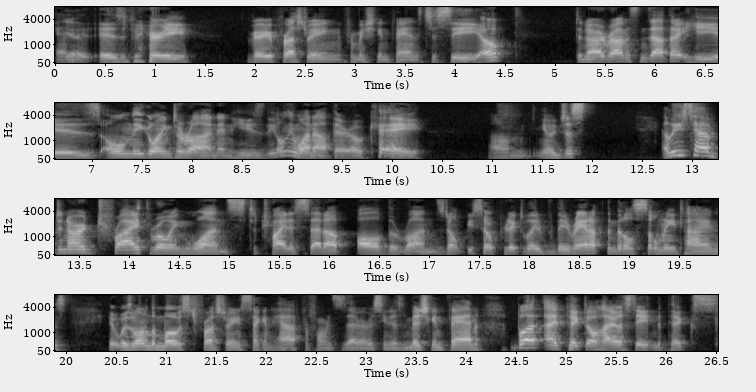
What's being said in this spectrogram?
and Yeah. it is very very frustrating for Michigan fans to see. Oh, Denard Robinson's out there. He is only going to run, and he's the only one out there. Okay, um, you know, just at least have Denard try throwing once to try to set up all of the runs. Don't be so predictable. They, they ran up the middle so many times. It was one of the most frustrating second half performances I've ever seen as a Michigan fan. But I picked Ohio State in the picks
